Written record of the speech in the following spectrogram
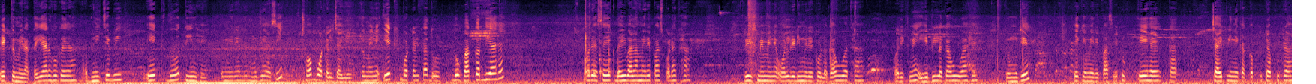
एक तो मेरा तैयार हो गया। अब नीचे भी एक, दो, तीन है। तो मेरे लिए मुझे ऐसी छः बोतल चाहिए। तो मैंने एक बोतल का दो दो भाग कर दिया है। और ऐसे एक दही वाला मेरे पास पड़ा था। जो इसमें मैंने ऑलरेडी मेरे को लगा हुआ था। और एक में ये भी लगा हुआ है। तो मुझे एक मेरे पास ये टुक, ये है का, चाय पीने का कप टूटा फूटा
